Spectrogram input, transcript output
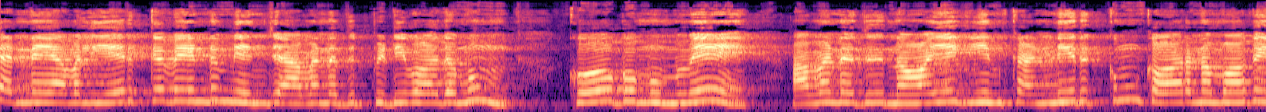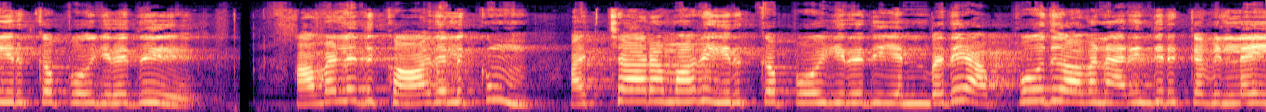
தன்னை அவள் ஏற்க வேண்டும் என்ற அவனது பிடிவாதமும் கோபமுமே அவனது நாயகியின் கண்ணீருக்கும் காரணமாக இருக்கப் போகிறது. அவளது காதலுக்கும் அச்சாரமாக இருக்கப் போகிறது என்பதை அப்போது அவன் அறிந்திருக்கவில்லை.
